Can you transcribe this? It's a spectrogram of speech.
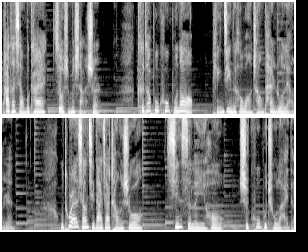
怕他想不开做什么傻事儿，可他不哭不闹，平静的和往常判若两人。我突然想起大家常说，心死了以后是哭不出来的。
